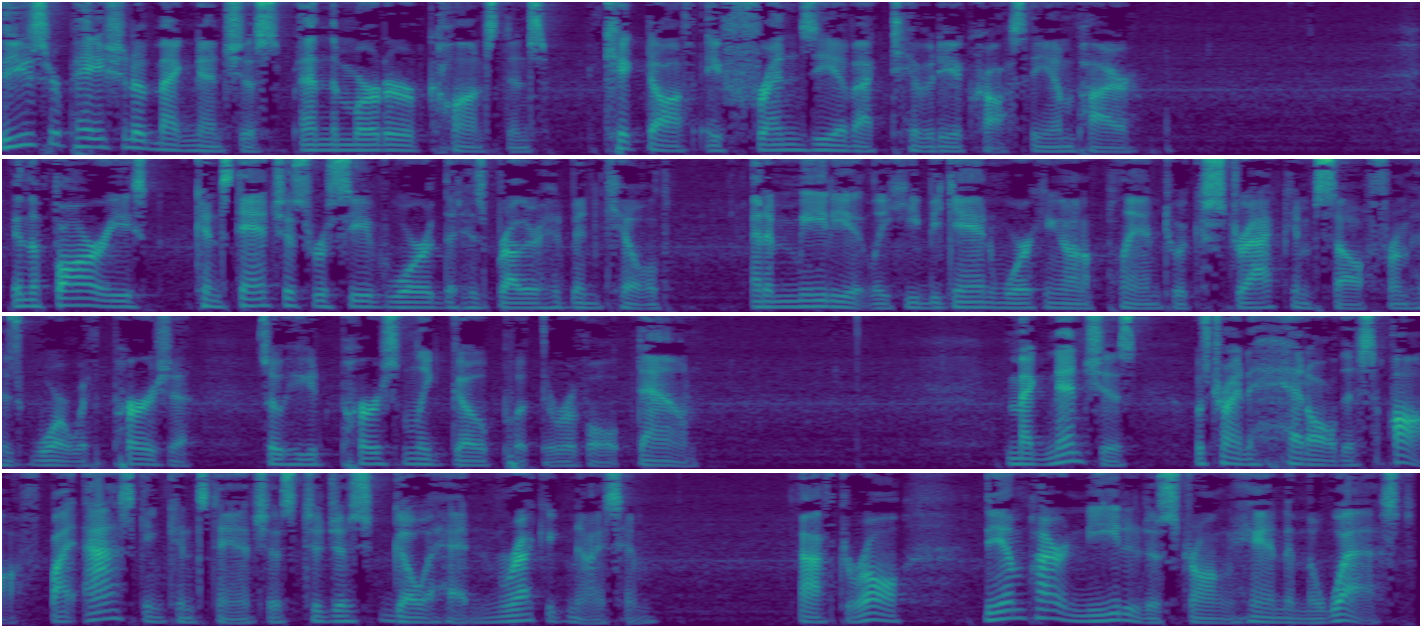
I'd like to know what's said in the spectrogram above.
The usurpation of Magnentius and the murder of Constans kicked off a frenzy of activity across the empire. In the Far East, Constantius received word that his brother had been killed, and immediately he began working on a plan to extract himself from his war with Persia so he could personally go put the revolt down. Magnentius was trying to head all this off by asking Constantius to just go ahead and recognize him. After all, the empire needed a strong hand in the west.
